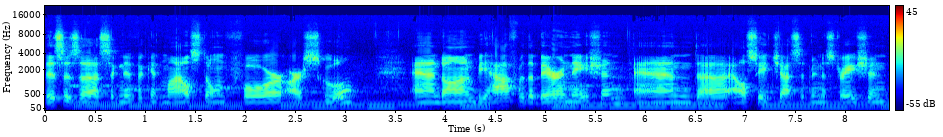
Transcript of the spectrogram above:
This is a significant milestone for our school. And on behalf of the Baron Nation and uh, LCHS administration,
